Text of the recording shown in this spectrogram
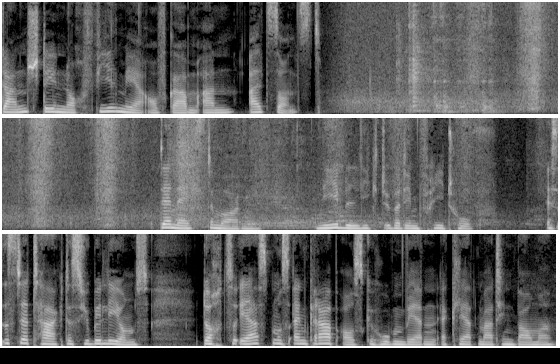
Dann stehen noch viel mehr Aufgaben an als sonst. Der nächste Morgen. Nebel liegt über dem Friedhof. Es ist der Tag des Jubiläums. Doch zuerst muss ein Grab ausgehoben werden, erklärt Martin Baumer.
